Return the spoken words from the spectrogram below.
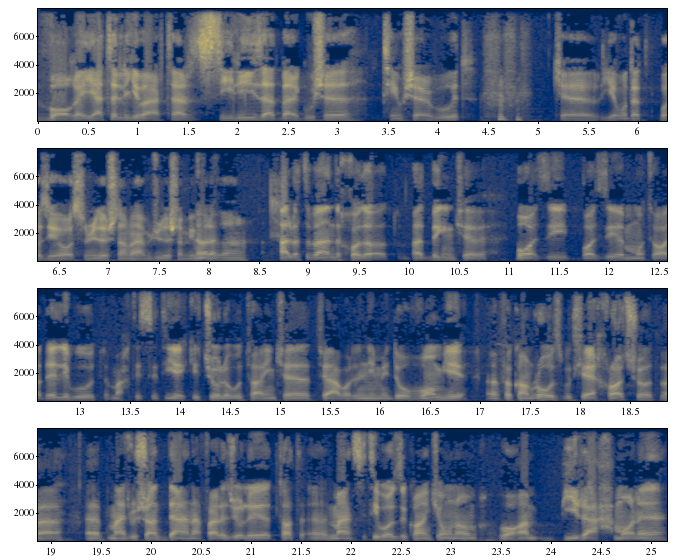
واقعیت لیگ برتر سیلی زد بر گوش تیم شروود که یه مدت بازی آسونی داشتن و همینجوری داشتن میبردن. آره. البته بنده خدا بعد بگیم که بازی بازی متعادلی بود. وقتی سیتی یکی جلو بود تا اینکه توی اول نیمه دوم یه فکر کنم رز بود که اخراج شد و مجبور شدن ده نفره جلوی من سیتی بازی کنن که اونا واقعا بیرحمانه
